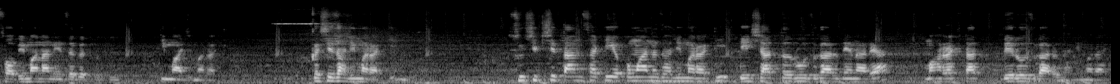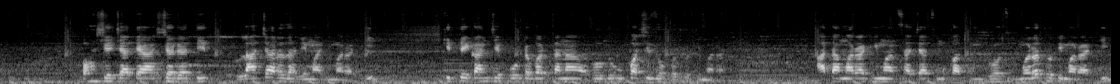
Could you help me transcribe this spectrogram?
स्वाभिमानाने जगत होती ती माझी मराठी. कशी झाली मराठी? सुशिक्षितांसाठी अपमान झाली मराठी देशात रोजगार देणाऱ्या महाराष्ट्रात बेरोजगार झाली मराठी. भाषेच्या त्या शर्यतीत लाचार झाली माझी मराठी. कित्येकांचे पोट भरताना रोज उपाशी झोपत होती मराठी. आता मराठी माणसाच्याच मुखातून रोज मरत होती मराठी.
